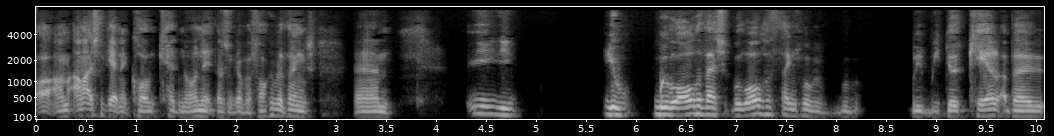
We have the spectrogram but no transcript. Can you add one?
I'm I'm actually getting it. Colin kidding on it. Doesn't give a fuck about things. Um, you you we will all have this. We'll all have things where we, we we do care about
